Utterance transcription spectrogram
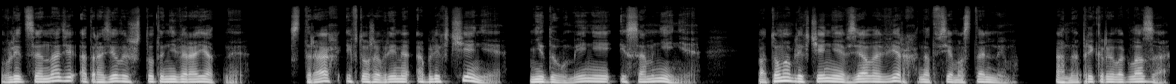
В лице Нади отразилось что-то невероятное. Страх и в то же время облегчение, недоумение и сомнение. Потом облегчение взяло верх над всем остальным. Она прикрыла глаза.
